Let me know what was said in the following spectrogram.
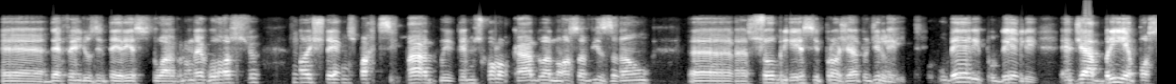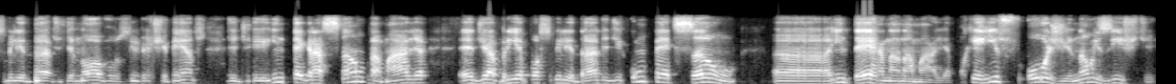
é, defende os interesses do agronegócio, nós temos participado e temos colocado a nossa visão é, sobre esse projeto de lei o mérito dele é de abrir a possibilidade de novos investimentos, de, de integração da malha, é de abrir a possibilidade de competição uh, interna na malha, porque isso hoje não existe.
